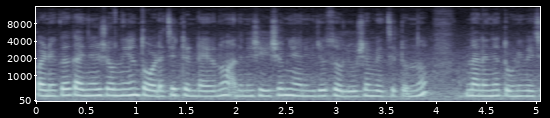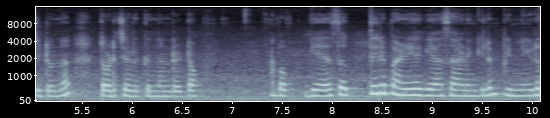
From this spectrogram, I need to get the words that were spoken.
പണിയൊക്കെ കഴിഞ്ഞ ശേഷം ഒന്ന് ഞാൻ തുടച്ചിട്ടുണ്ടായിരുന്നു. അതിനുശേഷം ഞാൻ ഈ ഒരു സൊല്യൂഷൻ വെച്ചിട്ടൊന്ന് നനഞ്ഞ തുണി വെച്ചിട്ടൊന്ന് തുടച്ചെടുക്കുന്നുണ്ട് കേട്ടോ അപ്പോൾ ഗ്യാസ് ഒത്തിരി പഴയ ഗ്യാസ് ആണെങ്കിലും പിന്നീട്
